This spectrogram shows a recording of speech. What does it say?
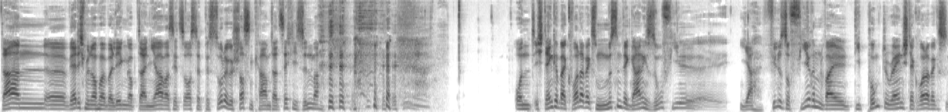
Dann äh, werde ich mir noch mal überlegen, ob dein Jahr, was jetzt so aus der Pistole geschossen kam, tatsächlich Sinn macht. Und ich denke, bei Quarterbacks müssen wir gar nicht so viel, äh, ja, philosophieren, weil die Punkte-Range der Quarterbacks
